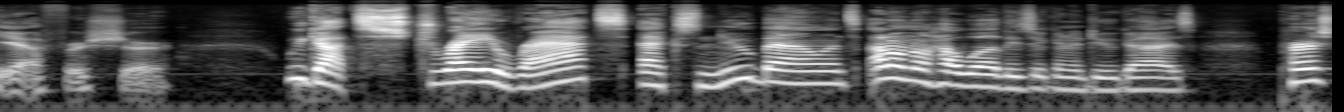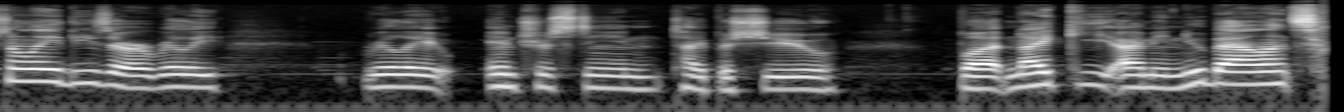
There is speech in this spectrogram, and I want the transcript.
Yeah, for sure. We got Stray Rats X New Balance. I don't know how well these are gonna do, guys. Personally, these are a really, really interesting type of shoe. But Nike, I mean New Balance,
